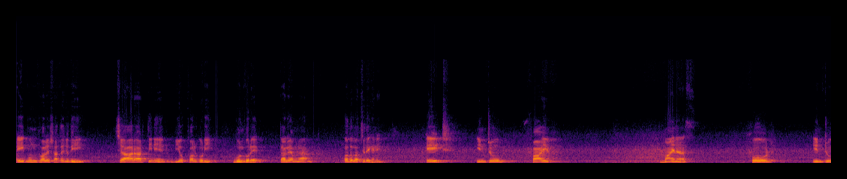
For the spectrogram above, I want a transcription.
এই গুণফলের সাথে যদি চার আর তিনের বিয়োগফল করি, গুণ করে, তাহলে আমরা কত পাচ্ছি দেখে নিই? Eight into five minus four into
